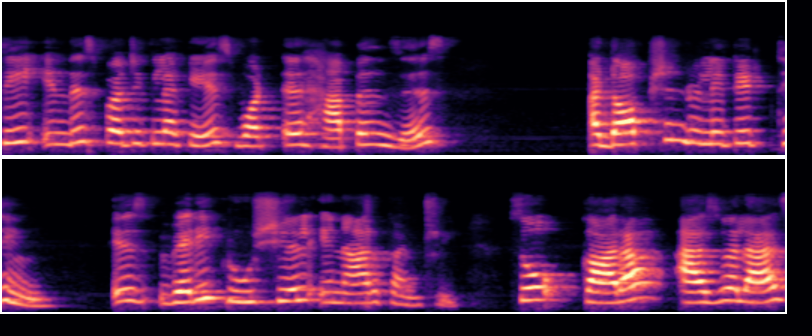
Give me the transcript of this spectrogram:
See, in this particular case, what uh, happens is adoption related thing is very crucial in our country. So, CARA as well as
